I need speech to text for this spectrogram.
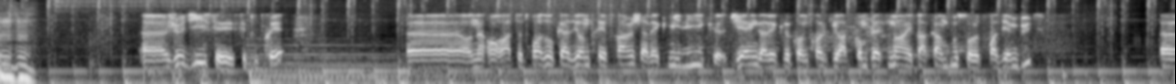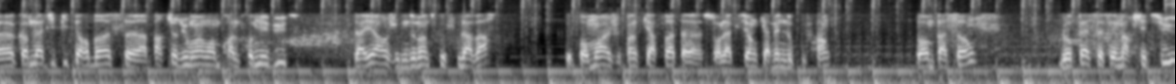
Mhm. Euh, jeudi, c'est tout prêt. Euh, on, a- on rate trois occasions très franches avec Milik, Dieng avec le contrôle qui rate complètement et Bakambu sur le troisième but. Euh, comme l'a dit Peter Boss, à partir du moment où on prend le premier but, d'ailleurs, je me demande ce que fout la VAR. Pour moi, je pense qu'il y a faute euh, sur l'action qui amène le coup franc. Bon, passons. Lopez se fait marcher dessus.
